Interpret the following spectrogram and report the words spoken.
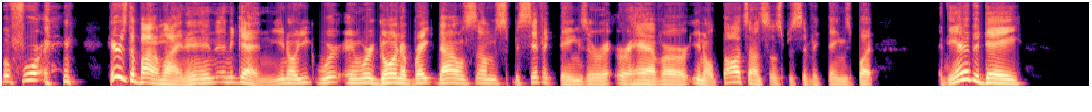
before here's the bottom line. And, and again, you know, you, we're and we're going to break down some specific things or or have our, you know, thoughts on some specific things. But at the end of the day,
